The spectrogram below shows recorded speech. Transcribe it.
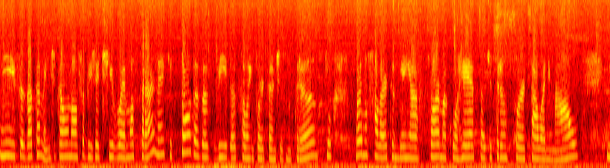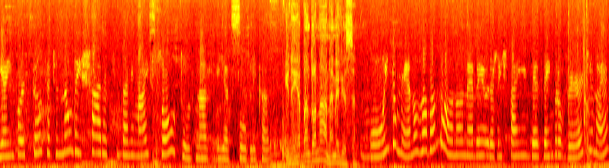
Isso, exatamente. Então, o nosso objetivo é mostrar, né, que todas as vidas são importantes no trânsito. Vamos falar também a forma correta de transportar o animal e a importância de não deixar esses animais soltos nas vias públicas. E nem abandonar, né, Melissa? Muito menos abandono, né, Benhur? A gente está em dezembro verde, né?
